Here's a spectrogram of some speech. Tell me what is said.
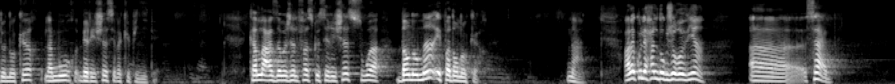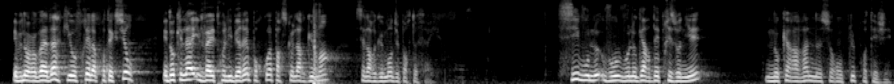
de nos cœurs l'amour des richesses et la cupidité qu'Allah Azzawajal fasse que ces richesses soient dans nos mains et pas dans nos cœurs. Non. donc je reviens à Saad ibn Ubadah qui offrait la protection. Et donc là, il va être libéré. Pourquoi? Parce que l'argument, c'est l'argument du portefeuille. Si vous le, vous le gardez prisonnier, nos caravanes ne seront plus protégées.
